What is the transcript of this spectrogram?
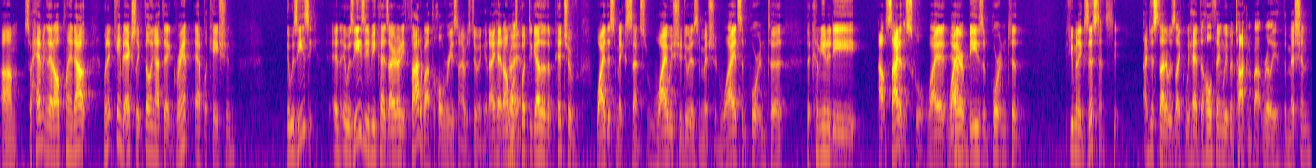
Um, so having that all planned out, when it came to actually filling out that grant application, it was easy. And it was easy because I already thought about the whole reason I was doing it. I had almost Right. put together the pitch of why this makes sense, why we should do it as a mission, why it's important to the community outside of the school, why why Yeah. are bees important to human existence. I just thought it was like we had the whole thing we've been talking about, really the mission.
